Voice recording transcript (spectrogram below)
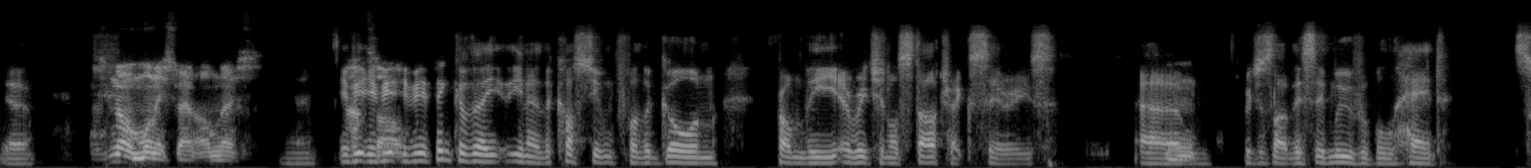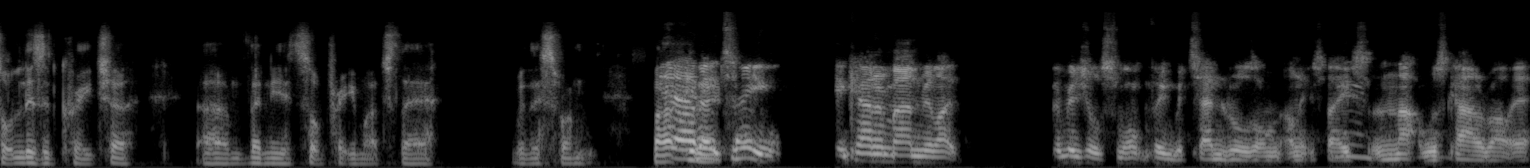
yeah. There's no money spent on this. Yeah. If, you, if, you, if you think of the you know the costume for the Gorn from the original Star Trek series, um, mm. which is like this immovable head sort of lizard creature, um, then you're sort of pretty much there with this one. But yeah, you know, I mean, to me, it kind of reminded me like the original Swamp Thing with tendrils on, on its face, mm. and that was kind of about it.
